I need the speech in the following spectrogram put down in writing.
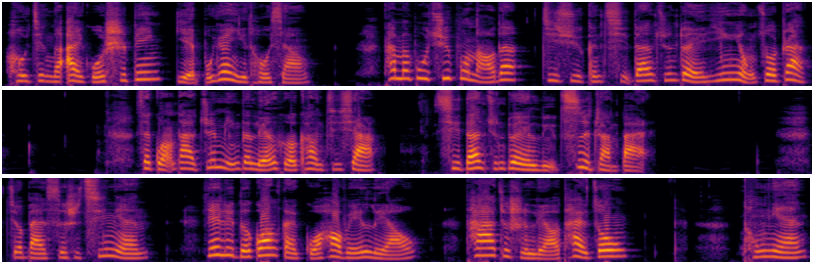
后晋的爱国士兵也不愿意投降，他们不屈不挠地继续跟契丹军队英勇作战。在广大军民的联合抗击下，契丹军队屡次战败。九百四十七年，耶律德光改国号为辽，他就是辽太宗。同年，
